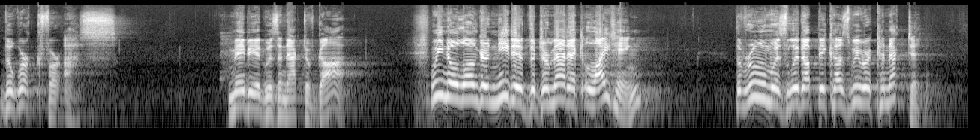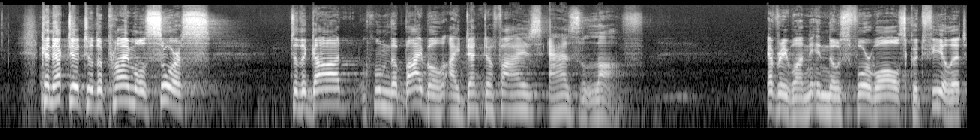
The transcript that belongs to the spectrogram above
the work for us. Maybe it was an act of God. We no longer needed the dramatic lighting. The room was lit up because we were connected, connected to the primal source, to the God whom the Bible identifies as love. Everyone in those four walls could feel it,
